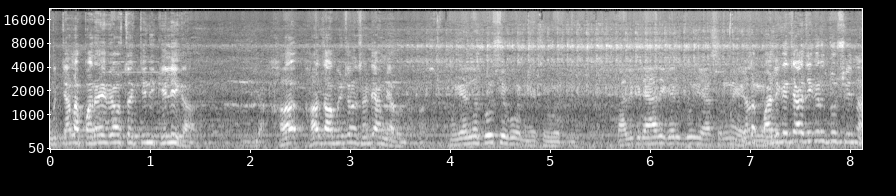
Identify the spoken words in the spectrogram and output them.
मग त्याला पर्याय व्यवस्था तिने केली का? हा हा जाब विचारण्यासाठी आम्ही आलो होतो. मग याला दोषी कोण आहे याच्यावरती? पालिकेचे अधिकारी दोषी असं नाही त्याला पालिकेचे अधिकारी दोषी ना.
